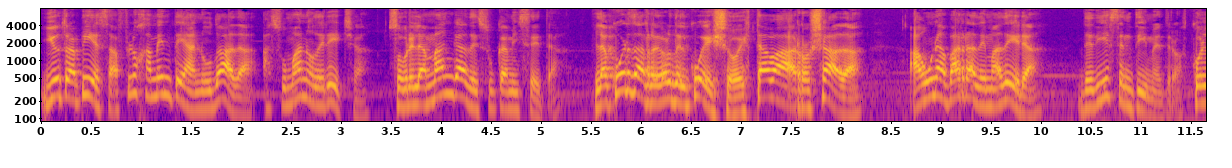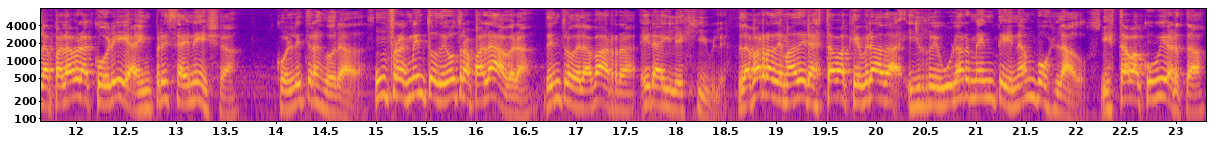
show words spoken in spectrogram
y otra pieza flojamente anudada a su mano derecha sobre la manga de su camiseta. La cuerda alrededor del cuello estaba arrollada a una barra de madera de 10 centímetros, con la palabra Corea impresa en ella con letras doradas. Un fragmento de otra palabra dentro de la barra era ilegible. La barra de madera estaba quebrada irregularmente en ambos lados y estaba cubierta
